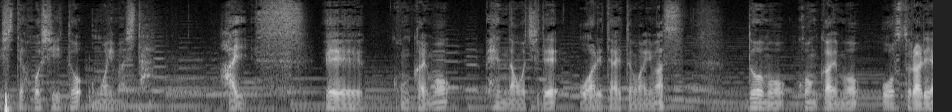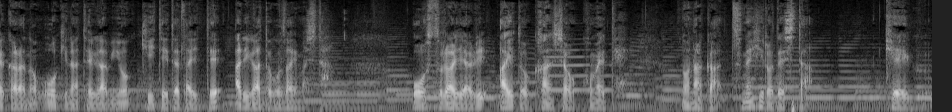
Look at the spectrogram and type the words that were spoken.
してほしいと思いました。はい。えー、今回も変なオチで終わりたいと思います。どうも今回もオーストラリアからの大きな手紙を聞いていただいてありがとうございました。オーストラリアより愛と感謝を込めて野中恒弘でした。敬具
